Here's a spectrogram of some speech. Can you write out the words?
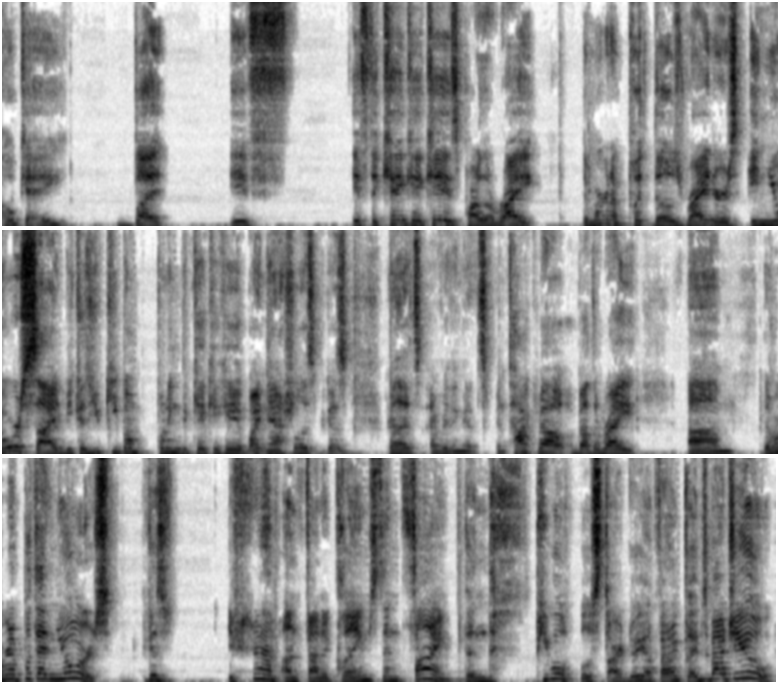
okay, but if if the KKK is part of the right, then we're going to put those writers in your side because you keep on putting the KKK white nationalists because apparently that's everything that's been talked about about the right. Um, then we're going to put that in yours. Because if you're going to have unfounded claims, then fine. Then people will start doing unfounded claims about you.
